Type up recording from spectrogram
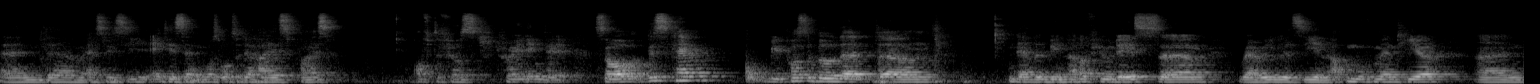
and um, as we see 80 cent was also the highest price of the first trading day. So this can be possible that um, there will be another few days um, where we will see an up movement here. And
